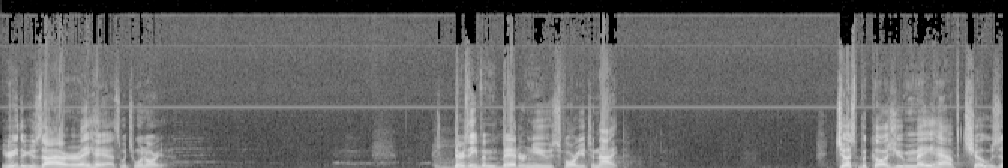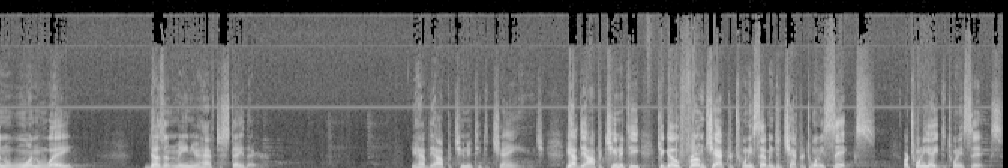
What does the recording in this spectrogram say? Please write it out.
You're either Uzziah or Ahaz. Which one are you? There's even better news for you tonight. Just because you may have chosen one way doesn't mean you have to stay there. You have the opportunity to change. You have the opportunity to go from chapter 27 to chapter 26 or 28 to 26.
